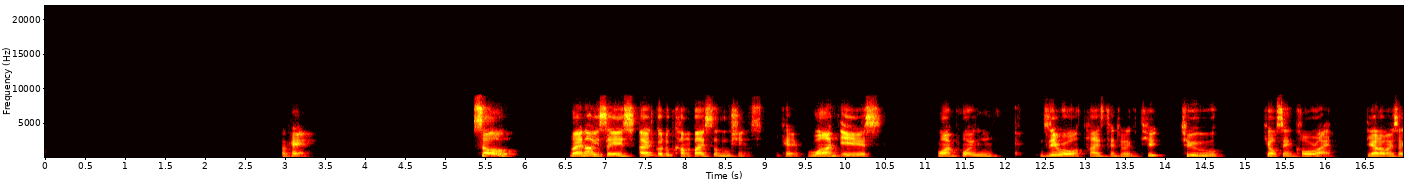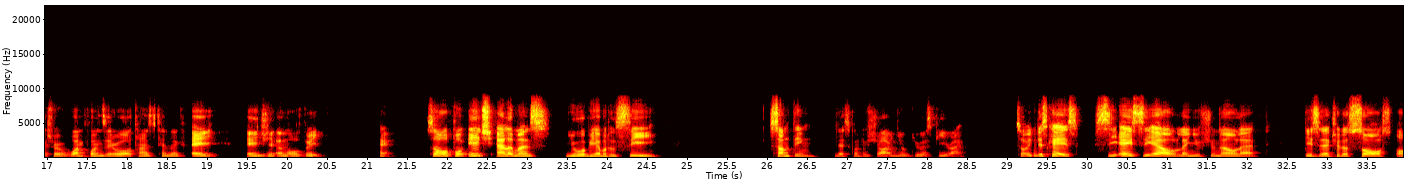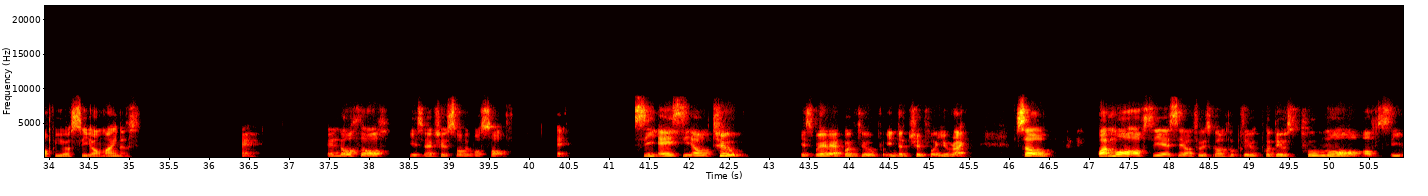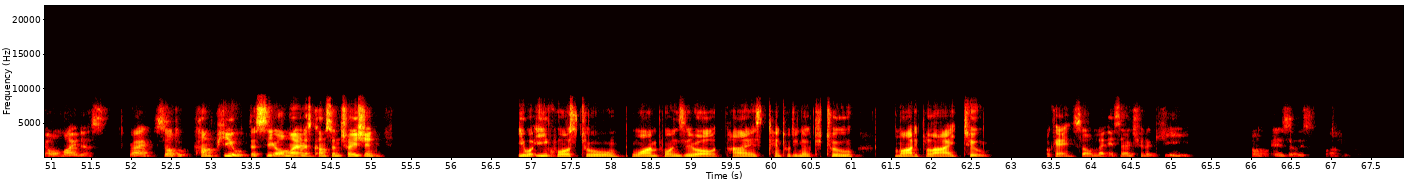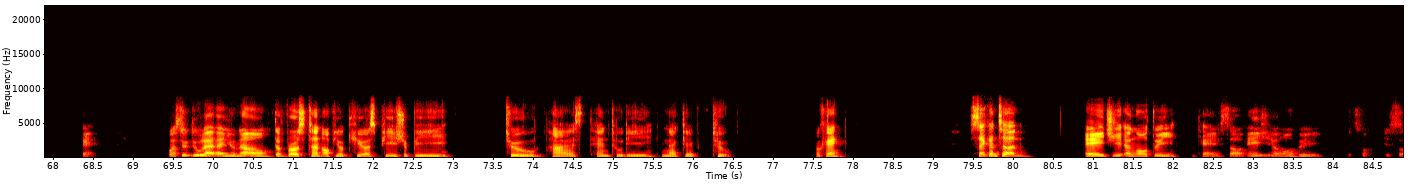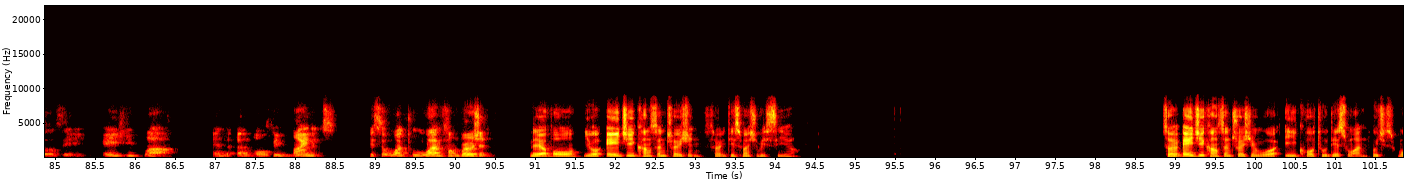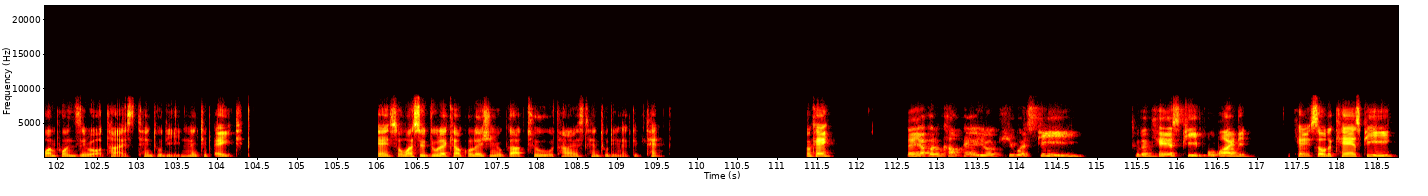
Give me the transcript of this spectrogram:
Okay. So right now it says I'm going to combine solutions. Okay, one is 1.0 times 10 to the two- two calcium chloride. The other one is actually 1.0 times 10 to the eight AgNO3. Okay, so for each elements, you will be able to see something that's going to show in your QSP, right? So in this case, CaCl, then you should know that this is actually the source of your Cl minus. Okay. And those salt is actually soluble salt. Okay. CaCl2 is where they're going to put in the trip for you, right? So one more of CaCl2 is going to produce two more of Cl minus, right? So to compute the Cl minus concentration, it will equals to one point zero times ten to the negative two multiply two. Okay, so that is actually the key Okay. Once you do that, then you know the first term of your QSP should be two times ten to the negative two. Okay. Second term, AgNO3. Okay, so AgNO3 is associated Ag plus and the NO3 minus. It's a one-to-one conversion. Therefore, your Ag concentration, sorry, this one should be Cl. So Ag concentration will equal to this one, which is one point zero times ten to the negative eight. Okay, so once you do that calculation, you got two times ten to the negative ten. Okay, then you're going to compare your QSP to the KSP provided. Okay, so the KSP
